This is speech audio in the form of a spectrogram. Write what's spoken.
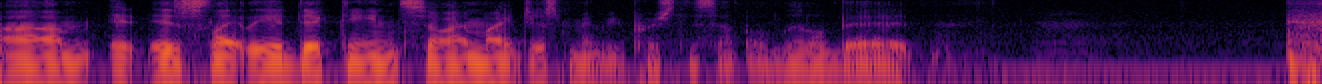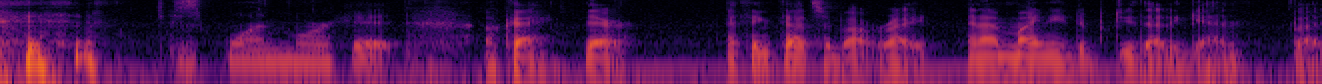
Um, it is slightly addicting, so I might just maybe push this up a little bit. just one more hit. Okay, there. I think that's about right. And I might need to do that again, but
